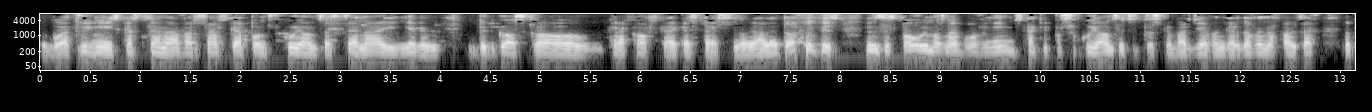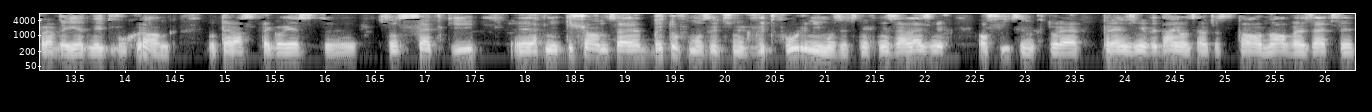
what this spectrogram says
to była trójmiejska scena, warszawska, pączkująca scena i nie wiem, bydgosko, krakowska jakaś też, no ale to, wiesz, zespoły można było wymienić takie poszukujące, czy troszkę bardziej awangardowe na palcach naprawdę jednej, dwóch rąk. No teraz tego jest, y, są setki, y, jak nie tysiące bytów muzycznych, wytwórni muzycznych, niezależnych oficyn, które prężnie wydają cały czas to, nowe rzeczy.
